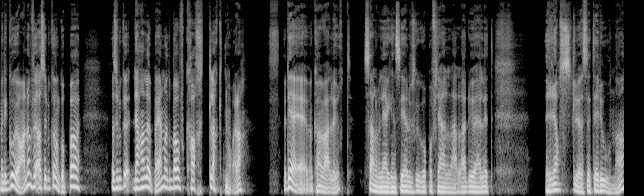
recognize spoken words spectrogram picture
Men det går jo an å Altså, du kan gå på altså, du kan, Det handler jo på en måte bare om å få kartlagt noe, da. Og det kan jo være lurt. Selv om legen sier du skal gå på fjellet, eller du er litt rastløs etter rona.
